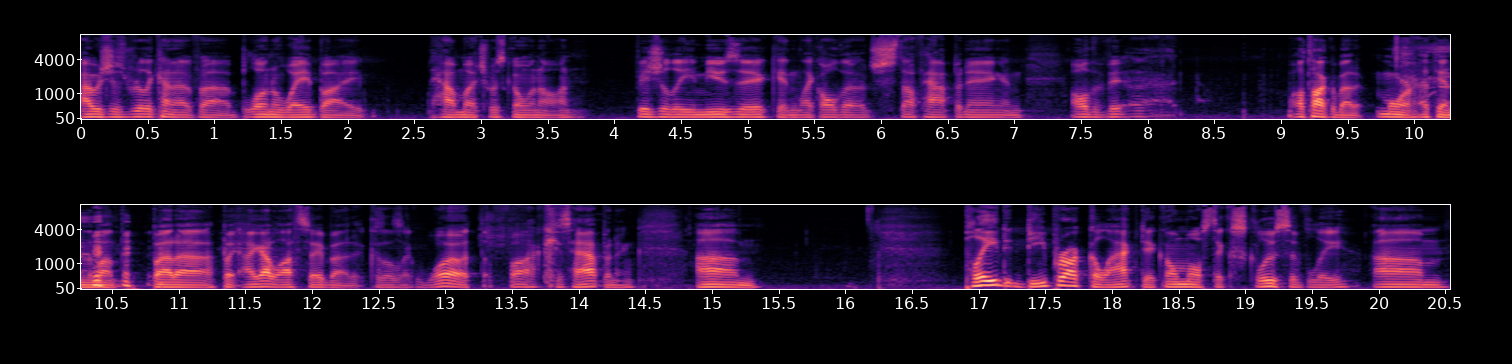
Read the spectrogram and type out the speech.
I was just really kind of uh, blown away by how much was going on visually, music, and like all the stuff happening and all the. Vi- uh, I'll talk about it more at the end of the month, but uh, but I got a lot to say about it because I was like, what the fuck is happening? Um, played Deep Rock Galactic almost exclusively um,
